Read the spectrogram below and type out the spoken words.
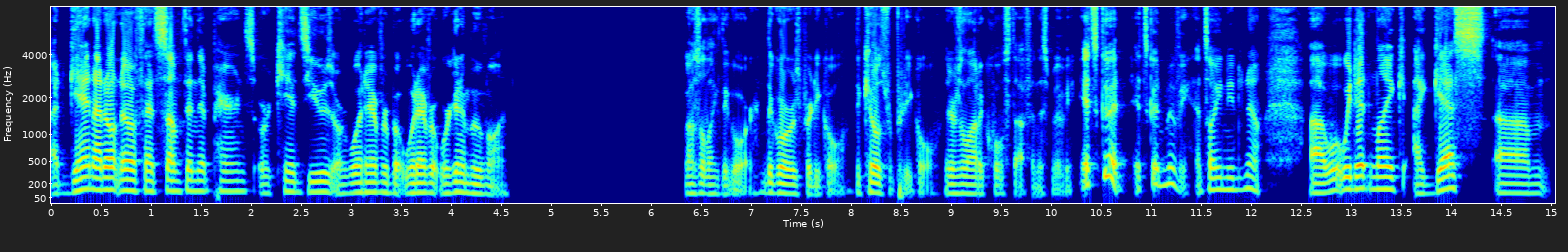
Again, I don't know if that's something that parents or kids use or whatever, but whatever. We're gonna move on also like the gore. The gore was pretty cool. The kills were pretty cool. There's a lot of cool stuff in this movie. It's good. It's a good movie. That's all you need to know. Uh, what we didn't like, I guess, um,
